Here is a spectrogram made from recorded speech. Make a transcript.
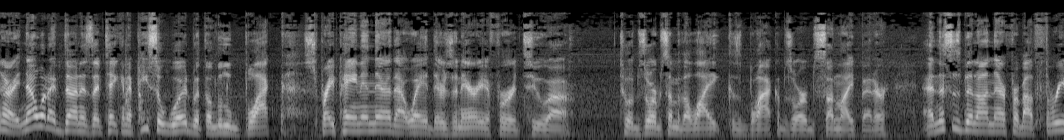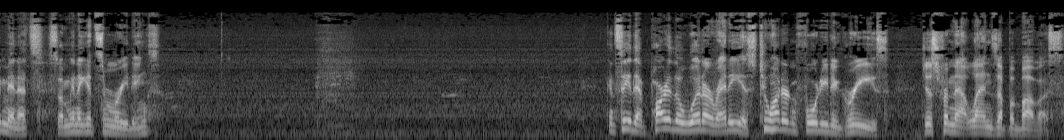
All right, now what I've done is I've taken a piece of wood with a little black spray paint in there. That way there's an area for it to, uh, to absorb some of the light because black absorbs sunlight better. And this has been on there for about three minutes, so I'm gonna get some readings. You can see that part of the wood already is 240 degrees just from that lens up above us.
